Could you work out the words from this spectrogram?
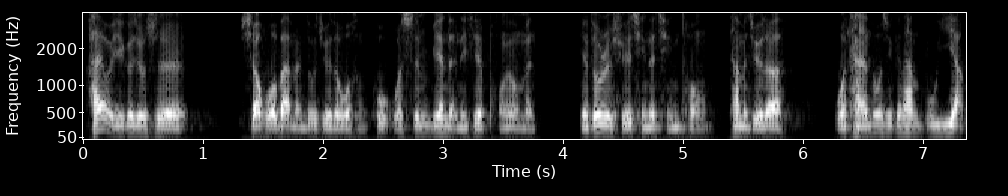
还有一个就是，小伙伴们都觉得我很酷。我身边的那些朋友们也都是学琴的琴童，他们觉得我弹的东西跟他们不一样，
